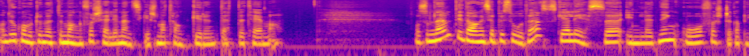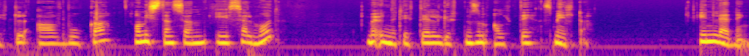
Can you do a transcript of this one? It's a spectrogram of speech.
og du kommer til å møte mange forskjellige mennesker som har tanker rundt dette temaet. Og som nevnt, i dagens episode skal jeg lese innledning og første kapittel av boka Å miste en sønn i selvmord, med undertittel Gutten som alltid smilte. Innledning.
